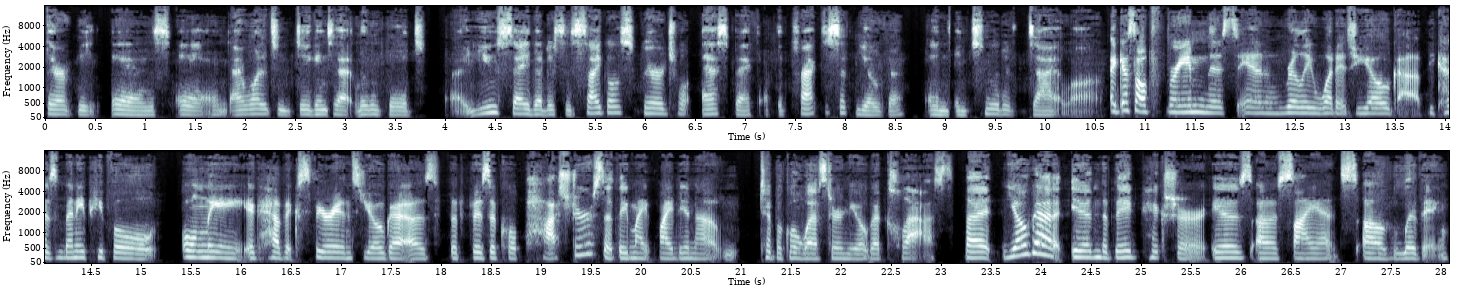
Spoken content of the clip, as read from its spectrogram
therapy is, and I wanted to dig into that a little bit. Uh, you say that it's a psycho spiritual aspect of the practice of yoga and intuitive dialogue. I guess I'll frame this in really what is yoga because many people only have experienced yoga as the physical postures that they might find in a typical Western yoga class. But yoga in the big picture is a science of living.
